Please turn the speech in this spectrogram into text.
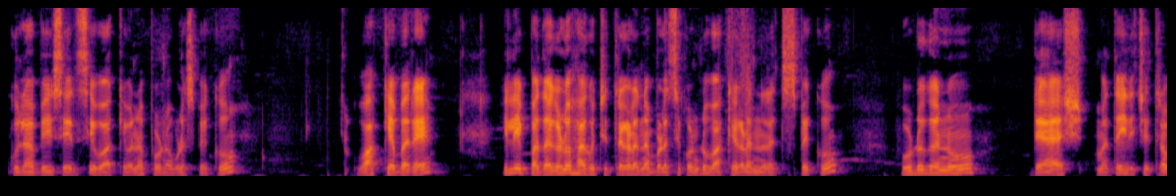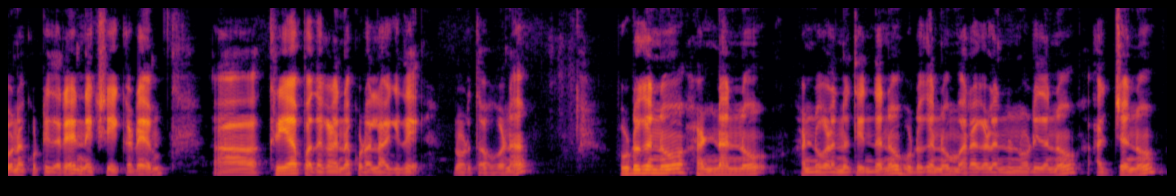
ಗುಲಾಬಿ ಸೇರಿಸಿ ವಾಕ್ಯವನ್ನು ಪೂರ್ಣಗೊಳಿಸಬೇಕು. ವಾಕ್ಯ ಬರೆ. ಇಲ್ಲಿ ಪದಗಳು ಹಾಗೂ ಚಿತ್ರಗಳನ್ನು ಬಳಸಿಕೊಂಡು ವಾಕ್ಯಗಳನ್ನು ರಚಿಸಬೇಕು. ಹುಡುಗನು ಡ್ಯಾಶ್ ಮತ್ತು ಇಲ್ಲಿ ಚಿತ್ರವನ್ನು ಕೊಟ್ಟಿದ್ದಾರೆ. ನೆಕ್ಸ್ಟ್ ಈ ಕಡೆ ಕ್ರಿಯಾಪದಗಳನ್ನು ಕೊಡಲಾಗಿದೆ. ನೋಡ್ತಾ ಹೋಗೋಣ. ಹುಡುಗನು ಹಣ್ಣನ್ನು, ಹಣ್ಣುಗಳನ್ನು ತಿಂದನು. ಹುಡುಗನು ಮರಗಳನ್ನು ನೋಡಿದನು. ಅಜ್ಜನು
